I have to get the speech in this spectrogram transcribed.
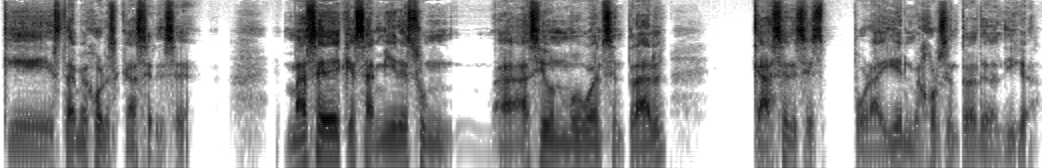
que está mejor es Cáceres, ¿eh? Más allá de que Samir es un, ha sido un muy buen central, Cáceres es por ahí el mejor central de la liga.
